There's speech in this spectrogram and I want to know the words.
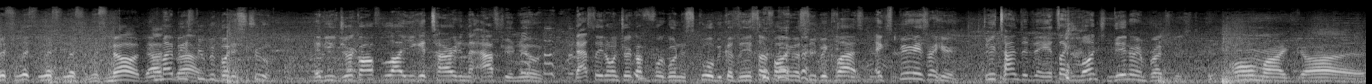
listen, listen, listen, listen, listen. No, It that's might be bad. stupid, but it's true. If you jerk off a lot, you get tired in the afternoon. That's why you don't jerk off before going to school because then you start falling asleep in class. Experience right here. Three times a day. It's like lunch, dinner, and breakfast. Oh my god.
